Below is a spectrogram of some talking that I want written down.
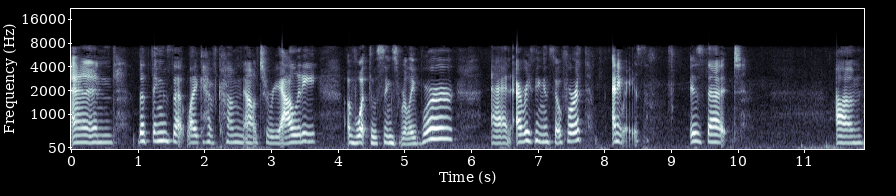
And the things that like have come now to reality of what those things really were and everything and so forth. Anyways, is that um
